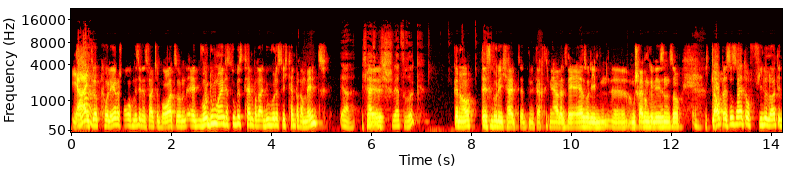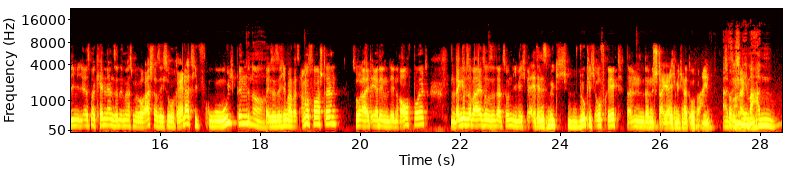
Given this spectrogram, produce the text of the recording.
Ja, ja. ich glaube, cholerisch auch ein bisschen das falsche Wort. So, äh, wo du meintest, du bist Temper du würdest dich Temperament ja, ich halte äh, mich schwer zurück. Genau, das würde ich halt, dachte ich mir, ja, das wäre eher so die äh, Umschreibung gewesen. So, ich glaube, es ist halt auch viele Leute, die mich erstmal kennenlernen, sind immer erstmal überrascht, dass ich so relativ ruhig bin, genau. weil sie sich immer was anderes vorstellen. So halt eher den, den Raufbold. Und dann gibt es aber halt so Situationen, die mich, wenn es wirklich, wirklich aufregt, dann, dann steigere ich mich halt drauf ein. Also so, ich nehme an,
